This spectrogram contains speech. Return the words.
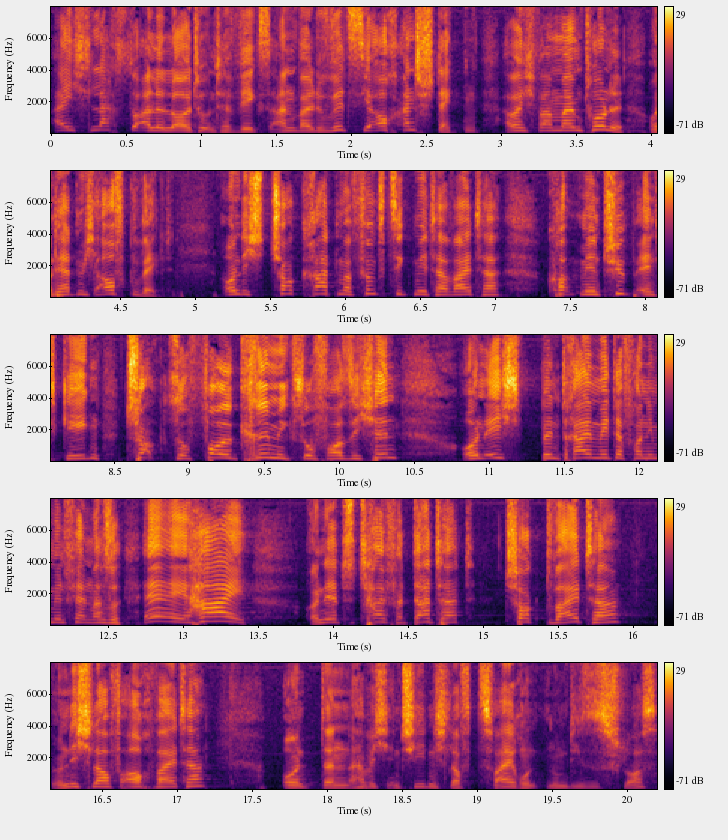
Eigentlich lachst du alle Leute unterwegs an, weil du willst die auch anstecken. Aber ich war in meinem Tunnel und er hat mich aufgeweckt. Und ich jogge gerade mal 50 Meter weiter, kommt mir ein Typ entgegen, joggt so voll grimmig so vor sich hin. Und ich bin drei Meter von ihm entfernt, war so, hey, hi. Und er total verdattert, joggt weiter und ich laufe auch weiter. Und dann habe ich entschieden, ich laufe zwei Runden um dieses Schloss.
